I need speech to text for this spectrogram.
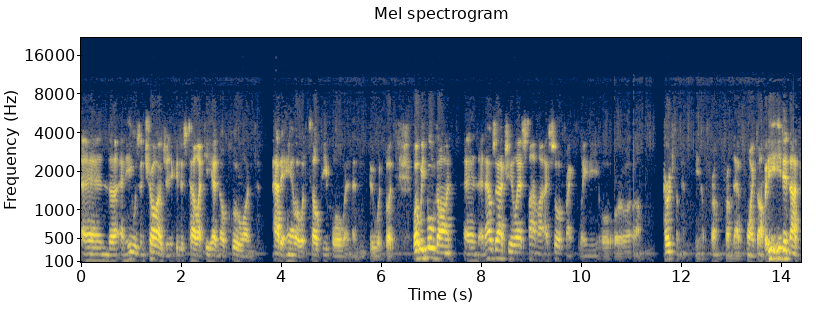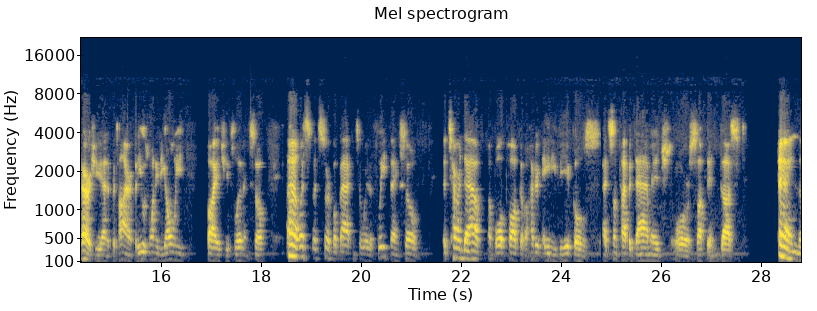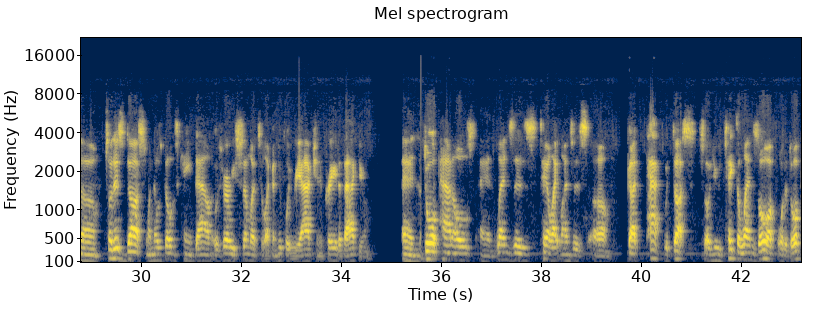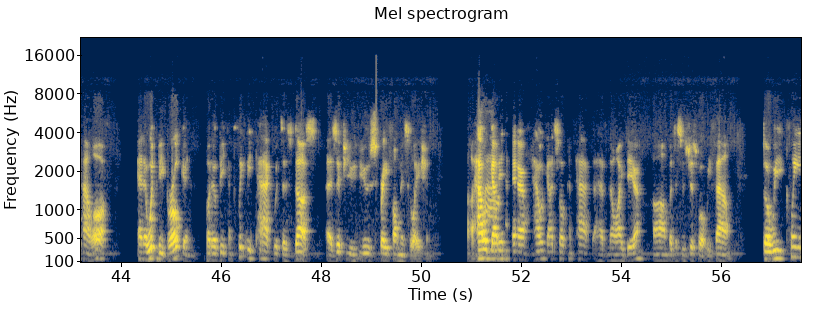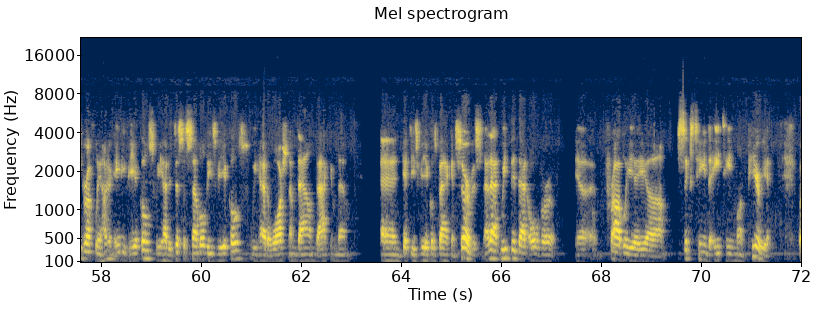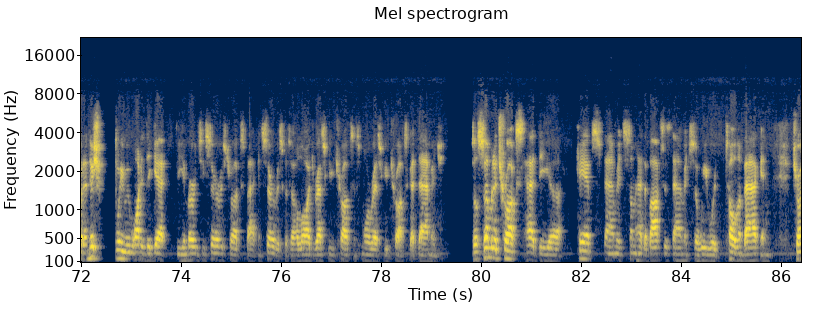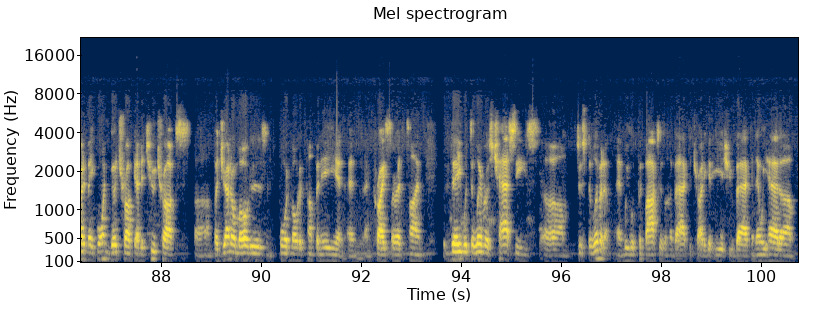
and uh, and he was in charge, and you could just tell like he had no clue on how to handle it, tell people, and, and do it. But but we moved on, and and that was actually the last time I, saw Frank Fellini or, or um, heard from him, you know, from from that point on. But he, he did not perish; he ended up retiring. But he was one of the only fire chiefs living. So uh, let's let's circle back into where the fleet thing. So it turned out a ballpark of 180 vehicles had some type of damage or sucked in dust. And um, so this dust, when those buildings came down, it was very similar to like a nuclear reaction. It created a vacuum. And door panels and lenses, taillight lenses, um, got packed with dust. So you take the lens off or the door panel off, and it wouldn't be broken, but it would be completely packed with this dust as if you use spray foam insulation. Uh, how it got in there, how it got so compact, I have no idea. Um, but this is just what we found. So we cleaned roughly 180 vehicles. We had to disassemble these vehicles. We had to wash them down, vacuum them, and get these vehicles back in service. Now that we did that over uh, probably a uh, 16 to 18 month period. But initially, we wanted to get the emergency service trucks back in service because our large rescue trucks and small rescue trucks got damaged. So some of the trucks had the uh, cabs damaged, some had the boxes damaged. So we would tow them back and try to make one good truck out of two trucks. Uh, but General Motors and Ford Motor Company and, and, and Chrysler at the time they would deliver us chassis, um, just deliver them, and we would put boxes on the back to try to get ESU back. And then we had um,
